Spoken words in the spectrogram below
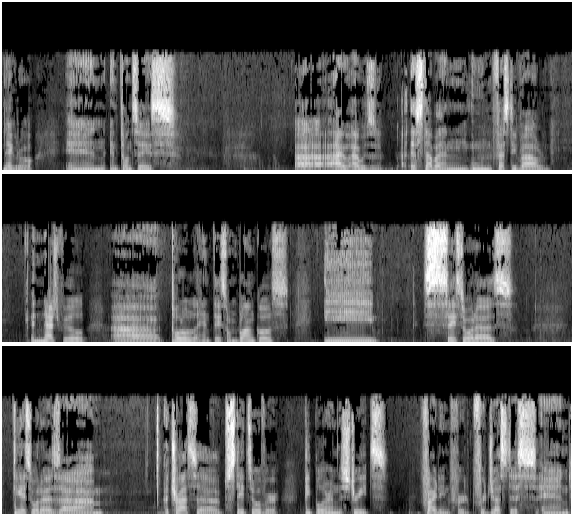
negro. En, entonces, ah, I, I was, estaba en un festival en Nashville, ah, toda la gente son blancos y seis horas, diez horas um, atrás, uh, states over, people are in the streets fighting for, for justice and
